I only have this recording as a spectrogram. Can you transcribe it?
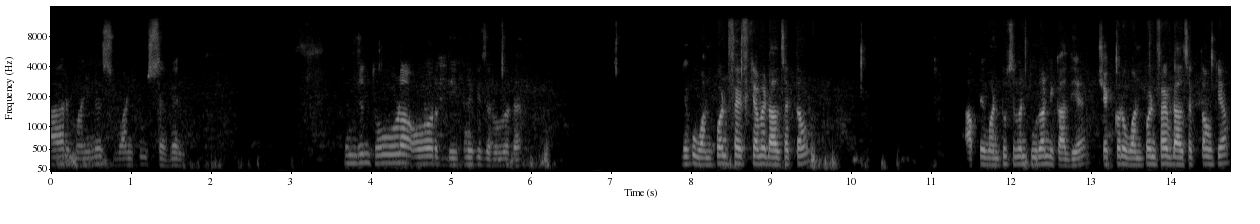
R minus one two seven. इंजन थोड़ा और देखने की ज़रूरत है। देखो 1.5 क्या मैं डाल सकता हूँ? आपने 1 टू सेवन पूरा निकाल दिया है। चेक करो 1.5 डाल सकता हूँ क्या?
